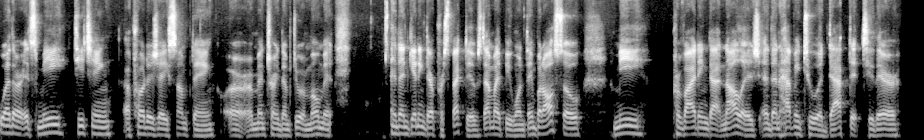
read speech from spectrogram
Whether it's me teaching a protege something or, or mentoring them through a moment and then getting their perspectives, that might be one thing, but also me providing that knowledge and then having to adapt it to their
